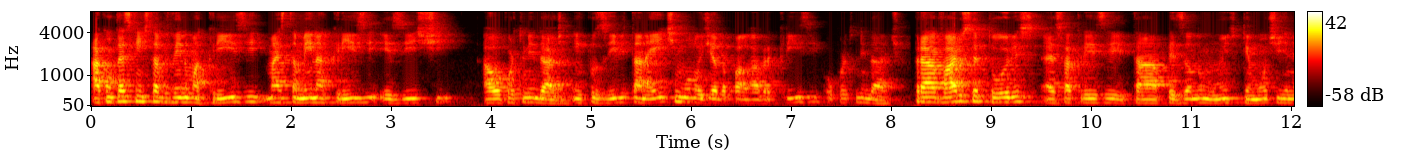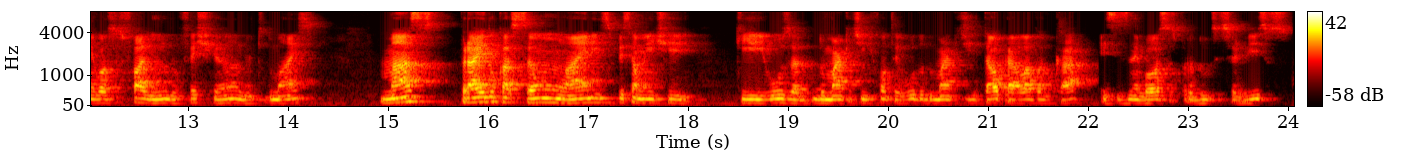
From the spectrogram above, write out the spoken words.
Acontece que a gente está vivendo uma crise, mas também na crise existe a oportunidade. Inclusive, está na etimologia da palavra crise, oportunidade. Para vários setores, essa crise está pesando muito, tem um monte de negócios falindo, fechando e tudo mais. Mas para a educação online, especialmente que usa do marketing de conteúdo, do marketing digital para alavancar esses negócios, produtos e serviços,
